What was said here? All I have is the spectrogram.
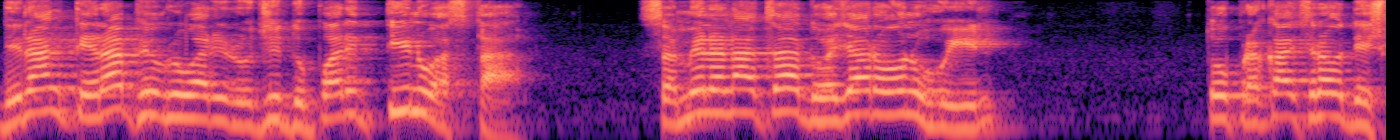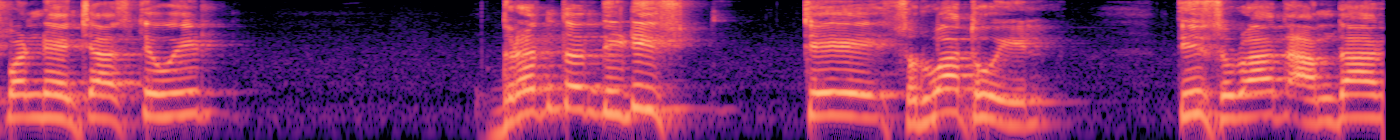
दिनांक तेरा फेब्रुवारी रोजी दुपारी तीन वाजता संमेलनाचा ध्वजारोहण होईल. तो प्रकाशराव देशपांडे यांच्या हस्ते होईल. ग्रंथदिंडीचे सुरुवात होईल. ती सुरुवात आमदार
